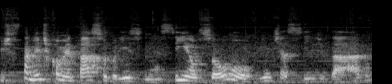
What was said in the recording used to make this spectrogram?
justamente comentar sobre isso. Né? Sim, eu sou um ouvinte assíduo da Agro.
